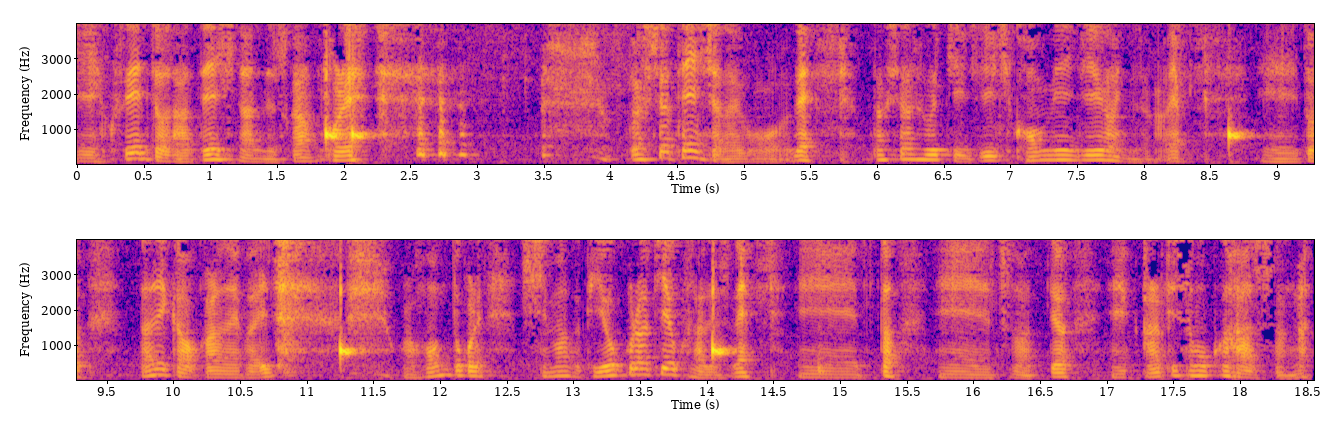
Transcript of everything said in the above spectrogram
えー、副店長さん天使なんですか？これ 私は天使じゃないもうね。私はうち一日コンビニ従業員ですからね。えー、っと、誰かわからないから、いつこれほんとこれ、島がピヨクラピヨコさんですね。えー、っと、えー、ちょっと待ってよ。えー、カルピスモクハウスさんが、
